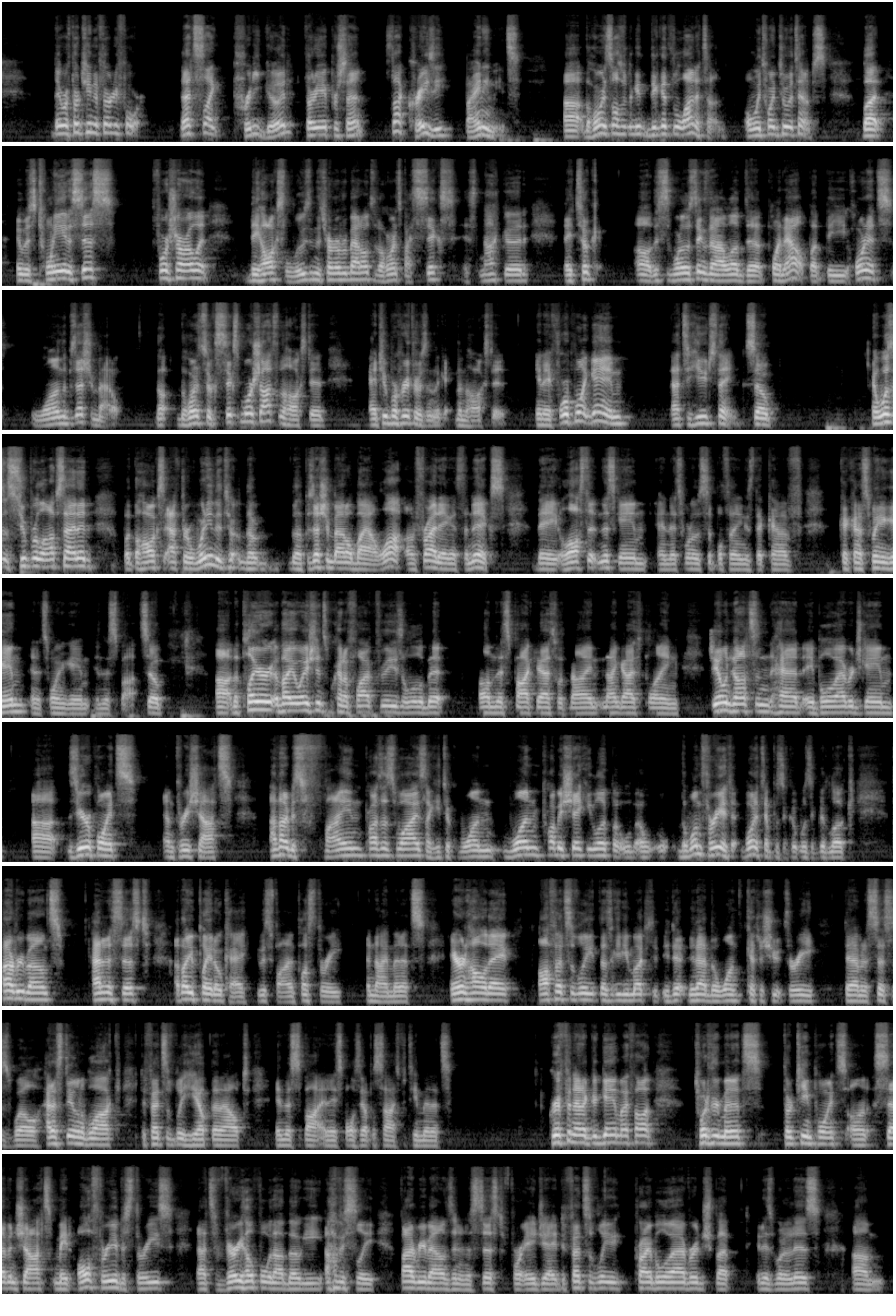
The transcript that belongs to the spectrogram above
they were 13 to 34. That's like pretty good, 38%. It's not crazy by any means. Uh, the Hornets also didn't get, to the line a ton, only 22 attempts. But it was 28 assists for Charlotte the Hawks losing the turnover battle to the Hornets by six is not good. They took, oh, this is one of those things that I love to point out, but the Hornets won the possession battle. The, the Hornets took six more shots than the Hawks did and two more free throws than the, than the Hawks did. In a four point game, that's a huge thing. So it wasn't super lopsided, but the Hawks, after winning the, the, the, possession battle by a lot on Friday against the Knicks, they lost it in this game, and it's one of the simple things that kind of can kind of swing a game, and it's a game in this spot. So uh, the player evaluations, we'll kind of fly through these a little bit on this podcast with nine nine guys playing. Jalen Johnson had a below average game, uh, zero points and three shots. I thought it was fine process wise. Like he took one one probably shaky look, but the one three one attempt was a good was a good look. Five rebounds, had an assist. I thought he played okay. He was fine, plus three in nine minutes. Aaron Holiday offensively doesn't give you much. He did, did have the one catch and shoot three. Did have an assist as well. Had a steal and a block. Defensively, he helped them out in this spot in a small sample size, 15 minutes. Griffin had a good game, I thought. 23 minutes, 13 points on seven shots, made all three of his threes. That's very helpful without Bogey. Obviously, five rebounds and an assist for AJ. Defensively, probably below average, but it is what it is. Um,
